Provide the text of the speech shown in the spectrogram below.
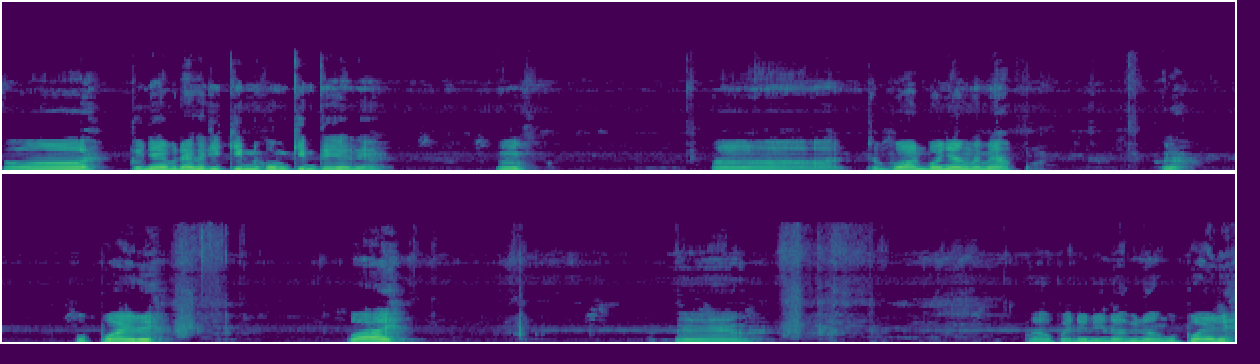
โอ้ยตัวใหญ่ปานใดก็สิกินคุ้มกินตัวเนี่ยอืมอ่าจำพวกอันบ่ยังนะแม่ครับนะปุ๊บปล่อยเลยปล่อย เออเป่าไปได้นี่นะพี่น้องปุ๊บปล่อยเลย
